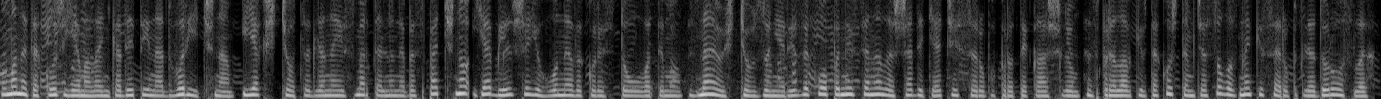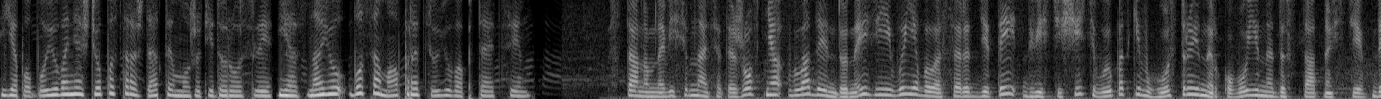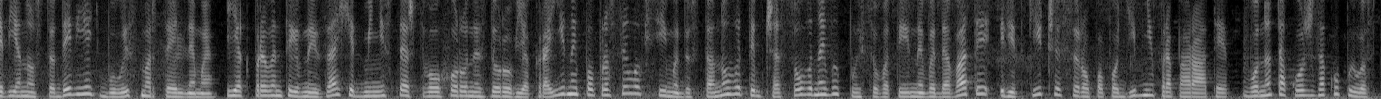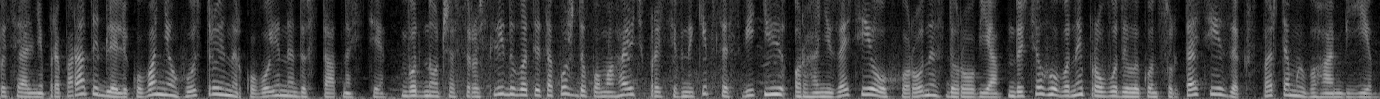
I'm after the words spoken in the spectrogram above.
У мене також є маленька дитина, дворічна, і якщо це для неї смертельно небезпечно, я більше його не використовуватиму. Знаю, що в зоні ризику опинився не лише дитячий сироп проти кашлю. З прилавків також тимчасово зник і сироп для дорослих. Є побоювання, що постраждати можуть і дорослі. Я знаю, бо сама працюю в аптеці. Станом на 18 жовтня влада Індонезії виявила серед дітей 206 випадків гострої ниркової недостатності. 99 були смертельними. Як превентивний захід, Міністерство охорони здоров'я країни попросило всі медустанови тимчасово не виписувати і не видавати рідкі чи сиропоподібні препарати. Воно також закупило спеціальні препарати для лікування гострої ниркової недостатності. Водночас розслідувати також допомагають працівники Всесвітньої організації охорони здоров'я. До цього вони проводили консультації з експертами в Гамбії.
